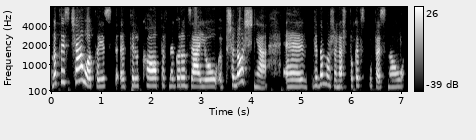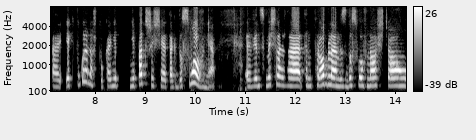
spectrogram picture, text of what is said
no to jest ciało, to jest e, tylko pewnego rodzaju przenośnia. E, wiadomo, że na sztukę współczesną, e, jak w ogóle na sztukę, nie, nie patrzy się tak dosłownie. Więc myślę, że ten problem z dosłownością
